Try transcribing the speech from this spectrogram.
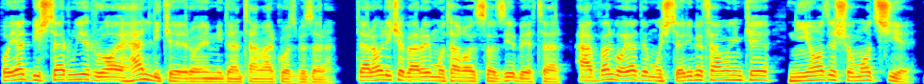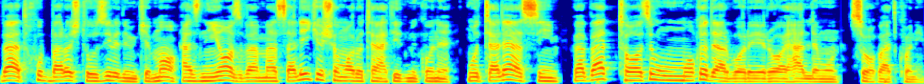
باید بیشتر روی راه حلی که ارائه میدن تمرکز بذارن. در حالی که برای متقاعدسازی بهتر اول باید به مشتری بفهمونیم که نیاز شما چیه. بعد خوب براش توضیح بدیم که ما از نیاز و مسئله‌ای که شما رو تهدید می‌کنه مطلع هستیم و بعد تازه اون موقع درباره راه حلمون صحبت کنیم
